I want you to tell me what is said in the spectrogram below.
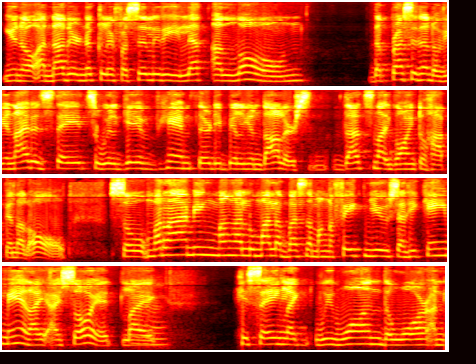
you know, another nuclear facility, let alone the president of the United States will give him 30 billion dollars. That's not going to happen at all. So maraming mga lumalabas na mga fake news and he came in. I, I saw it like he's saying like we won the war on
